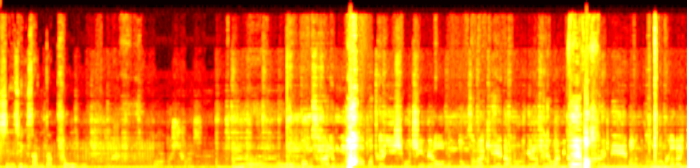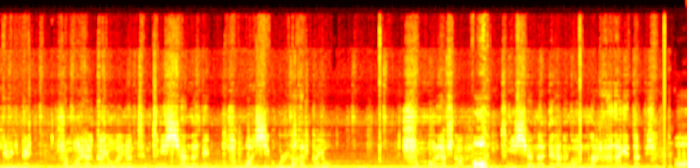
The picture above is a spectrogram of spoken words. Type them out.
신세계 상담소. 공공사령님 아파트가 25층인데요. 운동 삼아 계단 오르기를 하려고 합니다. 대박. 네번 걸어 올라갈 계획인데 한 번에 할까요? 아니면 틈틈이 시간 날 때 한 번씩 올라갈까요? 한 번에 합시다. 오. 틈틈이 시간 날 때라는 건 안 하겠다는 뜻입니다. 오. 어,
